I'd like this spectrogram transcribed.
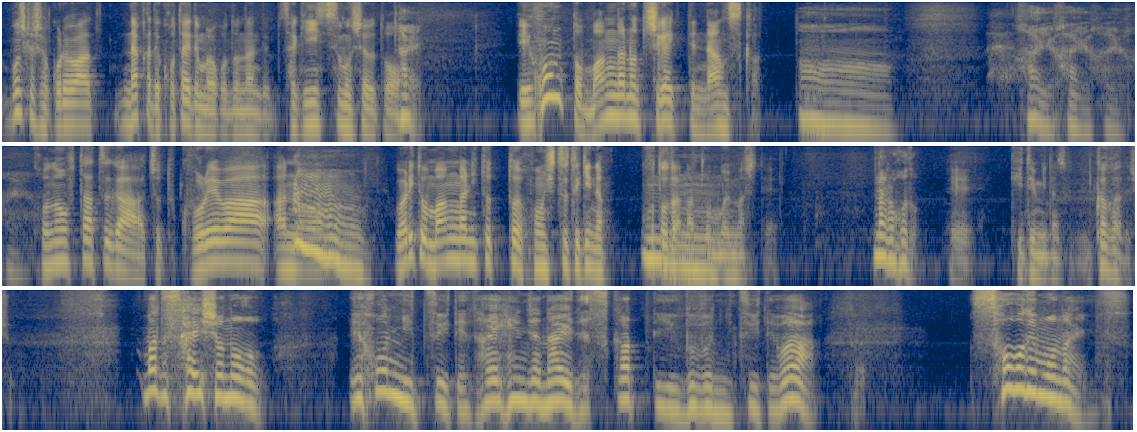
もしかしたらこれは中で答えてもらうことなんで先に質問しちゃうと、はい。絵本と漫画の違いって何すかああはいはいはいはい。この2つがちょっとこれはあの、うん。割と漫画にとっては本質的なことだなと思いまして、なるほど。ええ聞いてみたんですけどいかがでしょまず最初の絵本について大変じゃないですかっていう部分についてはそうでもないんです。う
